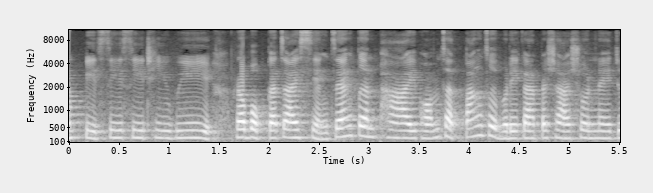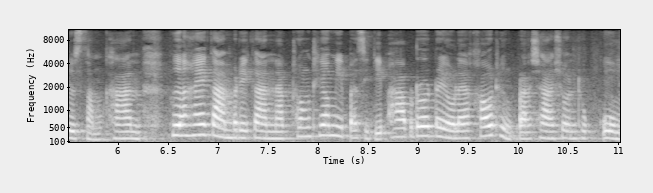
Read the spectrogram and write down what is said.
รปิด CCTV ระบบกระจายเสียงแจ้งเตือนภัย พร้อมจัดตั้งจุดบริการประชาชนในจุดสำคัญ เพื่อให้การบริการนักท่องเที่ยวมีประสิทธิภาพรวดเร็วและและเข้าถึงประชาชนทุกกลุ่ม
